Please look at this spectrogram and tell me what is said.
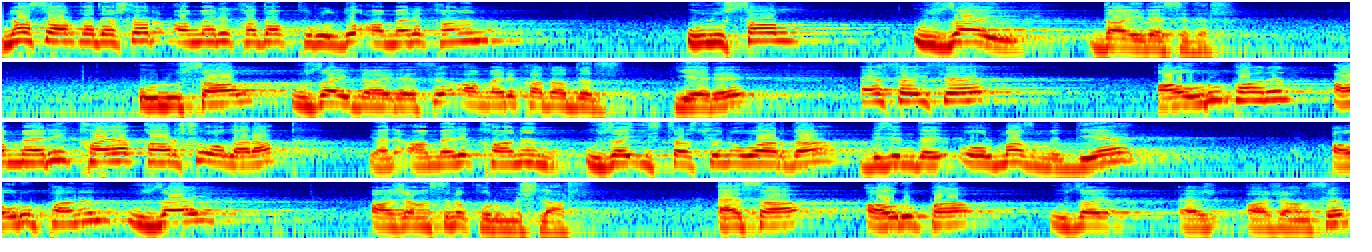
NASA arkadaşlar Amerika'da kuruldu. Amerika'nın ulusal uzay dairesidir. Ulusal uzay dairesi Amerika'dadır yeri. ESA ise Avrupa'nın Amerika'ya karşı olarak yani Amerika'nın uzay istasyonu var da bizim de olmaz mı diye Avrupa'nın uzay ajansını kurmuşlar. ESA Avrupa Uzay Ajansı.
